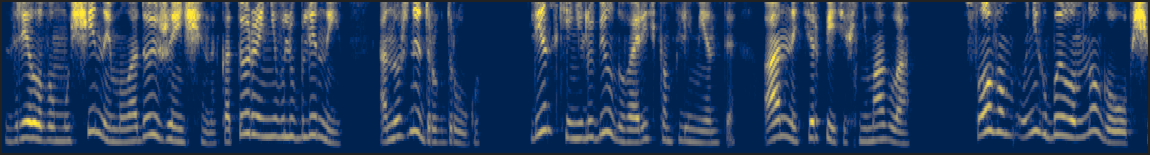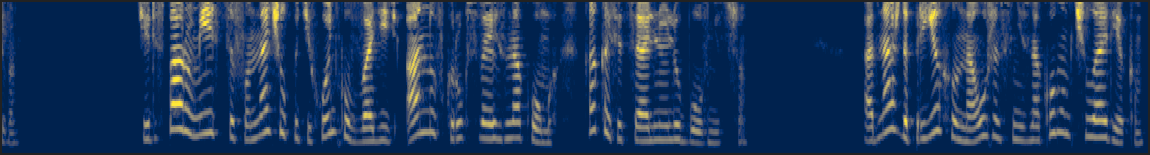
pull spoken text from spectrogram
зрелого мужчины и молодой женщины, которые не влюблены, а нужны друг другу. Ленский не любил говорить комплименты, а Анна терпеть их не могла. Словом, у них было много общего. Через пару месяцев он начал потихоньку вводить Анну в круг своих знакомых, как официальную любовницу. Однажды приехал на ужин с незнакомым человеком,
